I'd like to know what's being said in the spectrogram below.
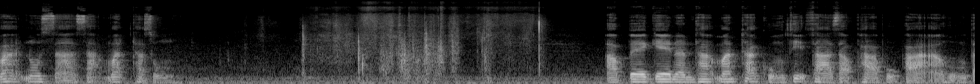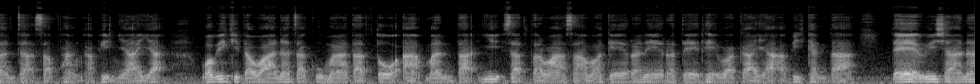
มะนุสาสะมัททสุง อเปเกนันทะมัททะขุงทิสาสัพพาผูพาอาหุงตันจะสัพพังอภิญญายะววิคิตวานาจักกุมาตัตโตอะมันตะยิสัตตวาสาวเกระเนระเตเทวกายาอภิกันตา เตวิชานา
